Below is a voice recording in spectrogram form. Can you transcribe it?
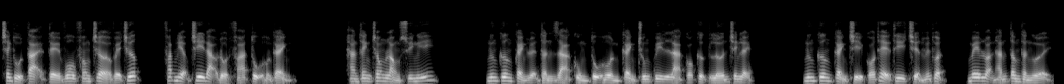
tranh thủ tại tề vô phong trở về trước, pháp niệm chi đạo đột phá tụ hồn cảnh. Hàn thanh trong lòng suy nghĩ, ngưng cương cảnh luyện thần giả cùng tụ hồn cảnh trung quy là có cực lớn trên lệnh ngưng cương cảnh chỉ có thể thi triển huyết thuật, mê loạn hắn tâm thần người,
